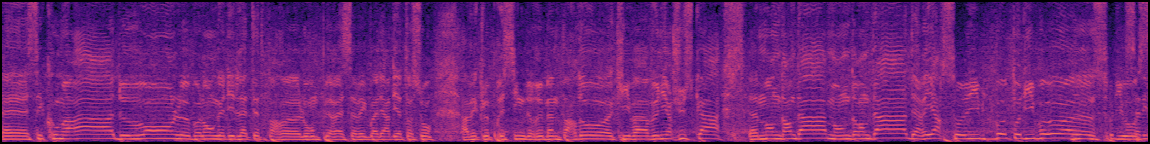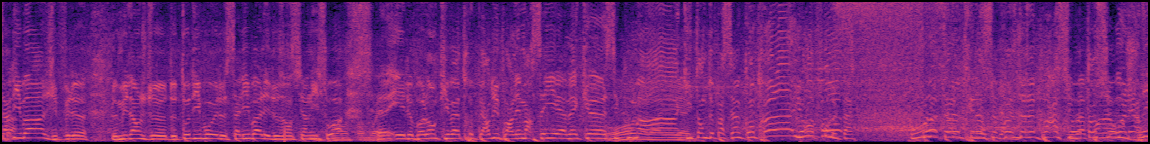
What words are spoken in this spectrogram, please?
euh, ses Koumara devant. Le ballon gagné de la tête par euh, Luan Pérez avec Balerdi. Attention avec le pressing de Ruben Pardo euh, qui va venir jusqu'à Mandanda. Mandanda derrière Solibo, Todibo, euh, Solibo, Saliba. Saliba. J'ai fait le, le mélange de, de Todibo et de Saliba, les deux anciens niçois. Et le ballon qui va être perdu par les Marseillais avec euh, ses Oh qui tente de passer un contre. Il y aura faute. Faute à l'entrée de la surface de réparation. Attention. Balerdi.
